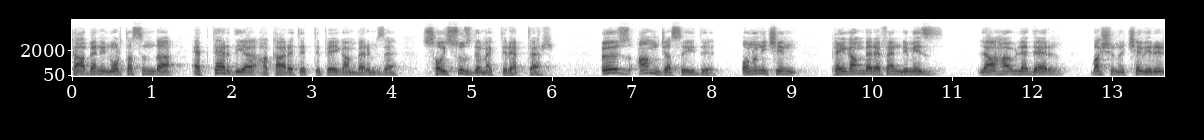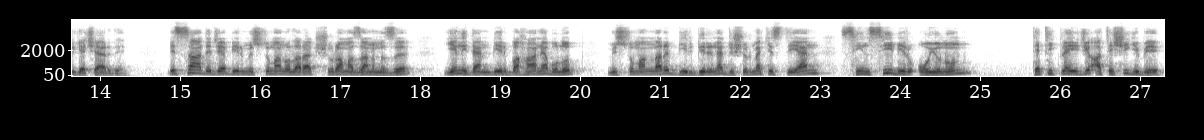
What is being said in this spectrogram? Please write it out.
Kabe'nin ortasında Epter diye hakaret etti peygamberimize. Soysuz demektir Epter. Öz amcasıydı. Onun için peygamber efendimiz la havle der, başını çevirir geçerdi. Biz sadece bir Müslüman olarak şu Ramazanımızı yeniden bir bahane bulup Müslümanları birbirine düşürmek isteyen sinsi bir oyunun tetikleyici ateşi gibi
